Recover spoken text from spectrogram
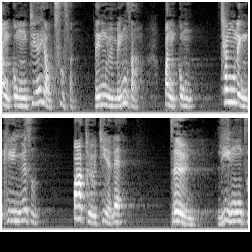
本宫皆要此生，等于明日，本宫亲临开女子。把头接来，朕领旨，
